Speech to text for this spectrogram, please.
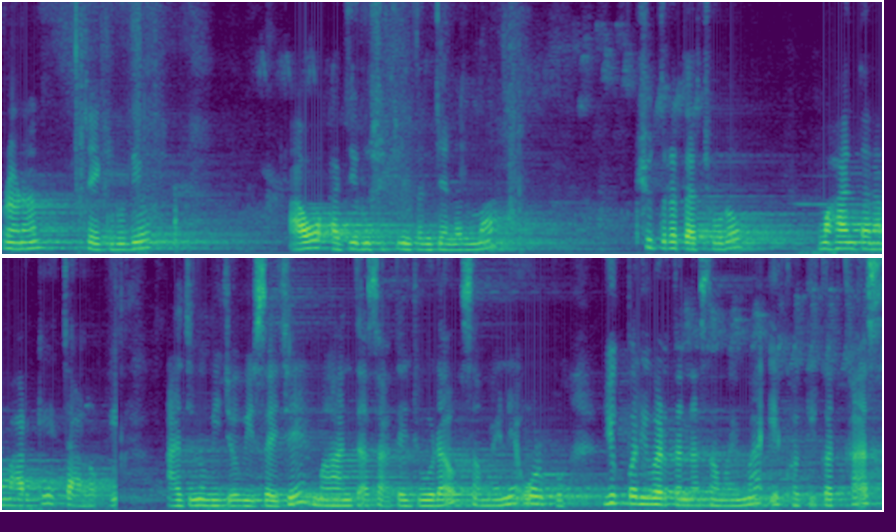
પ્રણામ, જય ગુરુદેવ. આવો આજે ઋષિચિંતન ચેનલમાં. ક્ષુદ્રતા છોડો, મહાનતાના માર્ગે ચાલો. આજનો બીજો વિષય છે, મહાનતા સાથે જોડાવ, સમયને ઓળખો. યુગ પરિવર્તનના સમયમાં એક હકીકત ખાસ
